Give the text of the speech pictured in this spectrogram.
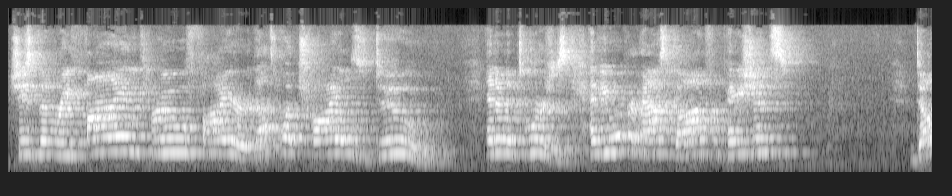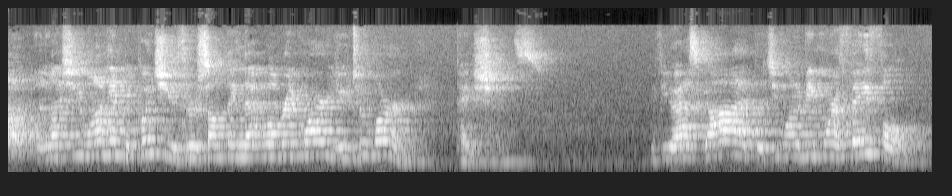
She's been refined through fire. That's what trials do. And it matures us. Have you ever asked God for patience? Don't, unless you want Him to put you through something that will require you to learn patience. If you ask God that you want to be more faithful,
